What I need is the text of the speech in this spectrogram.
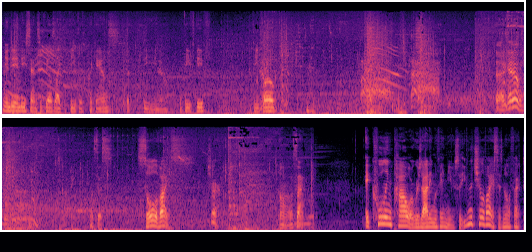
In D&D sense, he feels like the thief with quick hands. The, the you know, the thief thief. The thief rogue. uh, go! What's this? Soul of Ice. Sure. Oh, what's that? A cooling power residing within you, so even the chill of ice has no effect.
